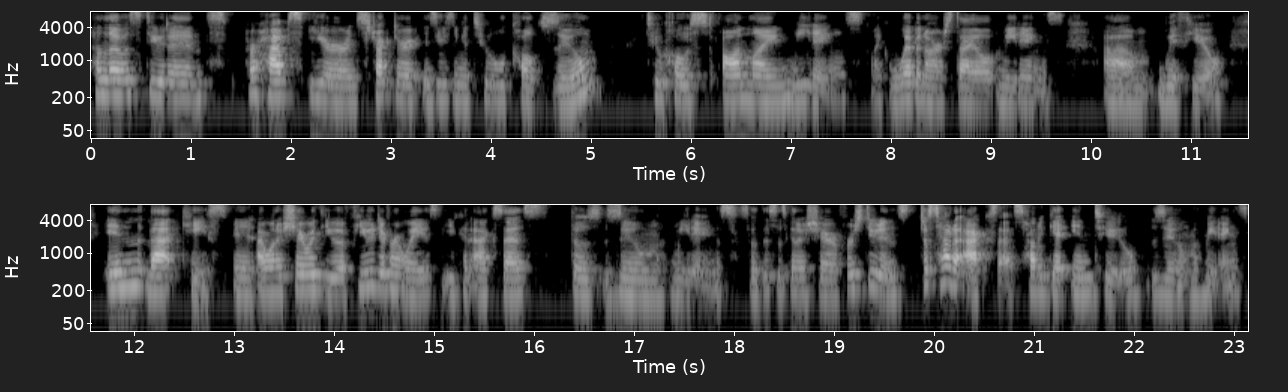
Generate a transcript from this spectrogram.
Hello, students. Perhaps your instructor is using a tool called Zoom to host online meetings, like webinar style meetings um, with you. In that case, I want to share with you a few different ways that you can access those Zoom meetings. So this is going to share for students just how to access, how to get into Zoom meetings.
